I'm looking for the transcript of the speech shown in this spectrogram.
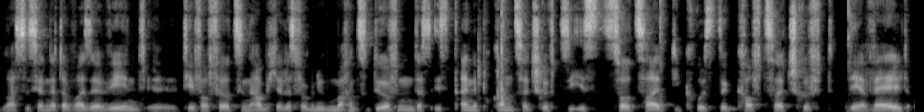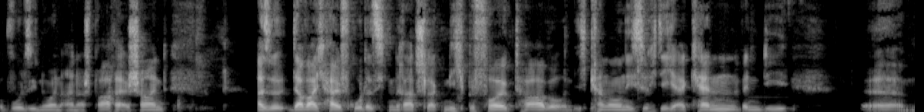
du hast es ja netterweise erwähnt, äh, TV14 habe ich ja das Vergnügen machen zu dürfen. Das ist eine Programmzeitschrift. Sie ist zurzeit die größte Kaufzeitschrift der Welt, obwohl sie nur in einer Sprache erscheint. Also da war ich heilfroh, dass ich den Ratschlag nicht befolgt habe und ich kann auch nicht so richtig erkennen, wenn die hm.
